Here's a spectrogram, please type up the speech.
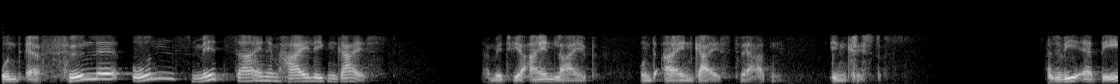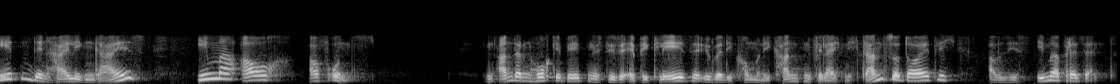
und erfülle uns mit seinem Heiligen Geist, damit wir ein Leib und ein Geist werden in Christus. Also wir erbeten den Heiligen Geist immer auch auf uns. In anderen Hochgebeten ist diese Epiklese über die Kommunikanten vielleicht nicht ganz so deutlich, aber sie ist immer präsent.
